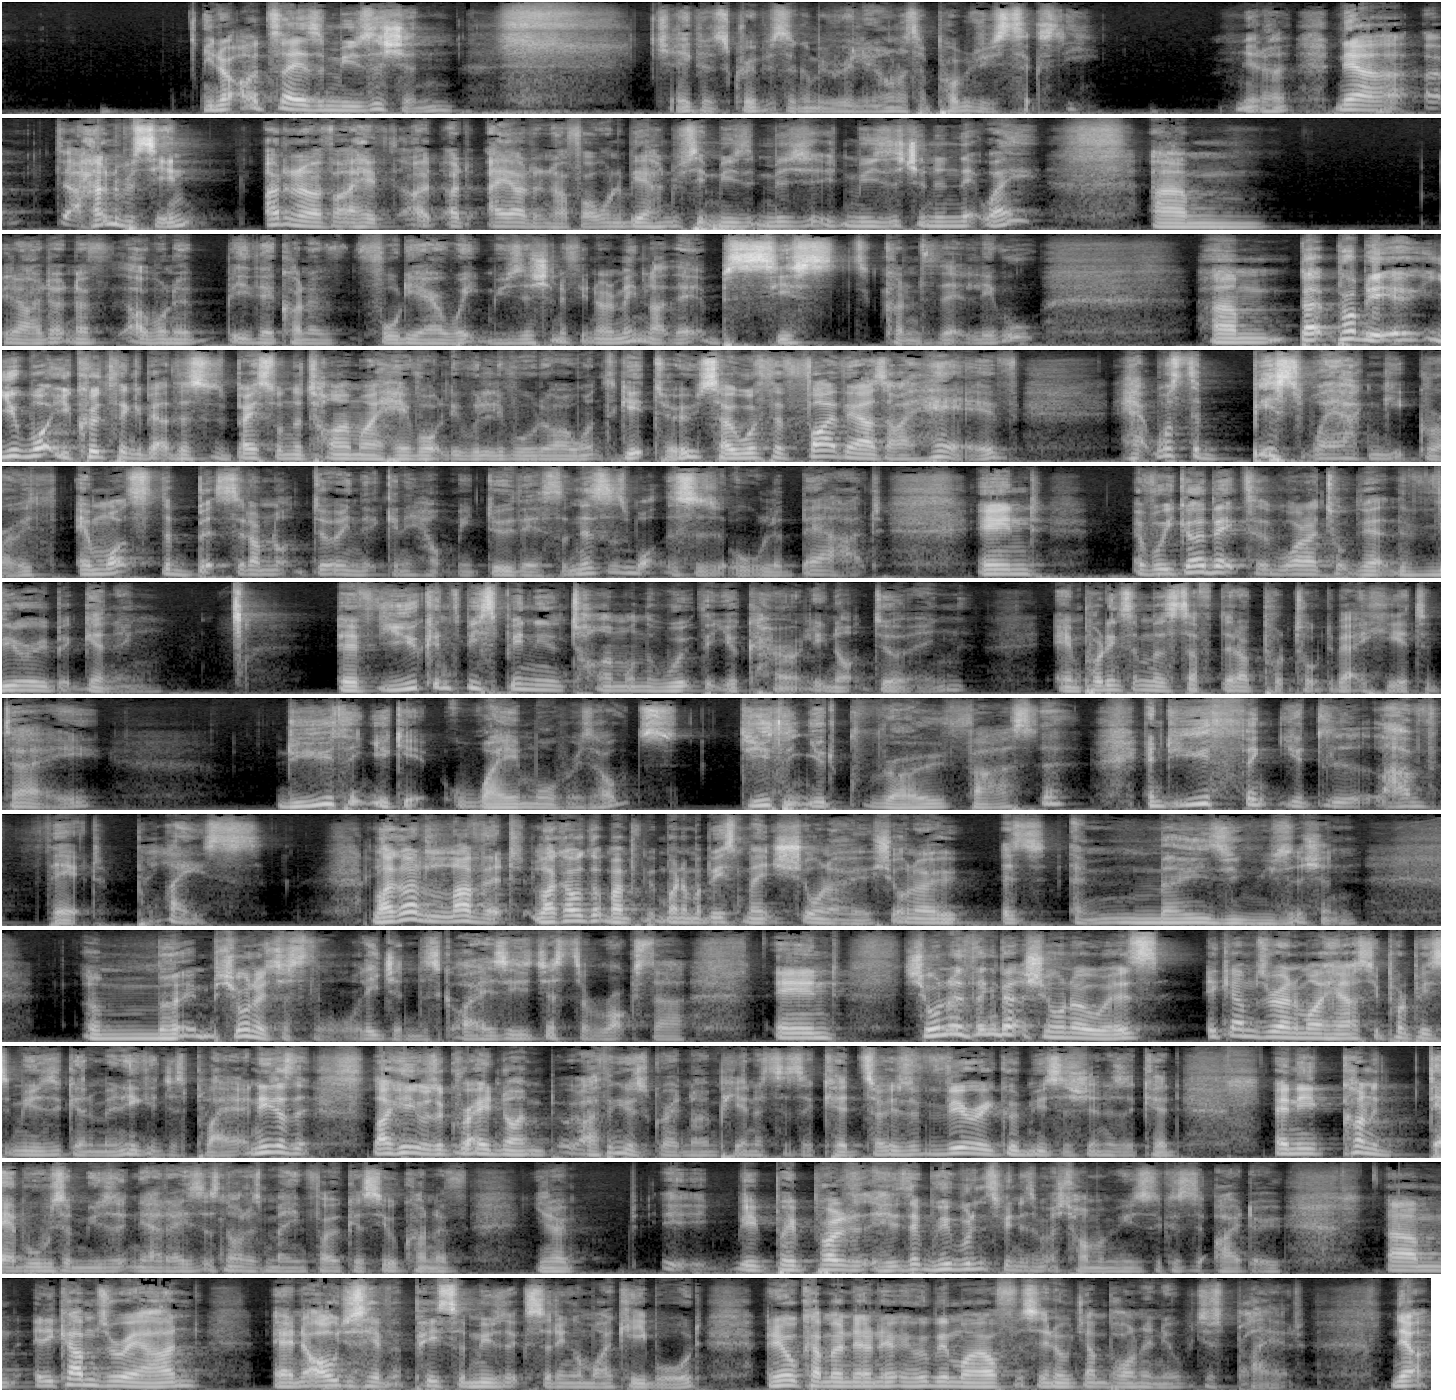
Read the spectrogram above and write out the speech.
You know, I'd say as a musician, Jeepers Creepers, I'm going to be really honest, I'd probably do 60. You know, now, 100%, uh, I don't know if I have, I, I, I don't know if I want to be a 100% music, musician in that way. Um, you know, I don't know if I want to be that kind of 40 hour week musician, if you know what I mean, like that obsessed kind of to that level. Um, but probably uh, you, what you could think about this is based on the time I have, what level do I want to get to? So with the five hours I have, how, what's the best way I can get growth and what's the bits that I'm not doing that can help me do this. And this is what this is all about. And if we go back to what I talked about at the very beginning, if you can be spending the time on the work that you're currently not doing and putting some of the stuff that I put, talked about here today, do you think you get way more results? Do you think you'd grow faster? And do you think you'd love that place? Like I'd love it. Like I've got my, one of my best mates, Shauno. Shauno is an amazing musician. Ama- Shauno's just a legend. This guy is. He's just a rock star. And Shauno, the thing about Shauno is, he comes around to my house. You put a piece of music in him, and he can just play it. And he does it like he was a grade nine. I think he was a grade nine pianist as a kid. So he's a very good musician as a kid. And he kind of dabbles in music nowadays. It's not his main focus. He'll kind of, you know, he, he probably he, wouldn't spend as much time on music as I do. Um, and he comes around and I'll just have a piece of music sitting on my keyboard, and he'll come in and he'll be in my office and he'll jump on and he'll just play it. Now,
